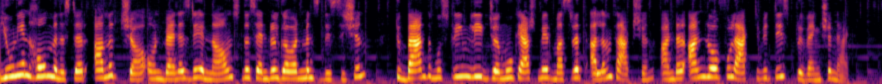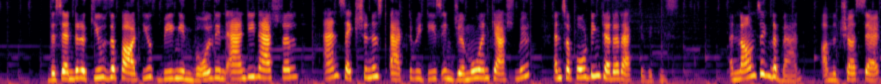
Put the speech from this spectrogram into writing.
Union Home Minister Amit Shah on Wednesday announced the central government's decision to ban the Muslim League Jammu Kashmir Masrat Alam faction under Unlawful Activities Prevention Act. The centre accused the party of being involved in anti national and secessionist activities in Jammu and Kashmir and supporting terror activities. Announcing the ban, Amit Shah said,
